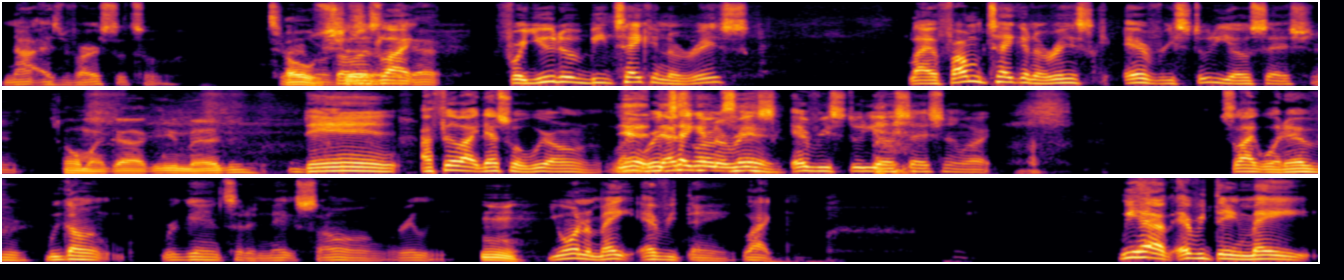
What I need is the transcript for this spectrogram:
not as versatile. Oh, So it's like for you to be taking a risk. Like if I'm taking a risk every studio session, Oh my god, can you imagine? then I feel like that's what we're on. Like Yeah, we're that's taking what a I'm risk saying. every studio session. Like it's like whatever. We gon' we're getting to the next song, really. Mm. You wanna make everything. Like we have everything made.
